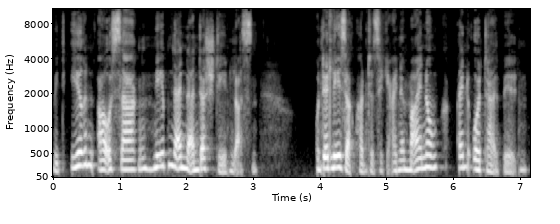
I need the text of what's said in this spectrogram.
mit ihren Aussagen nebeneinander stehen lassen. Und der Leser konnte sich eine Meinung, ein Urteil bilden.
